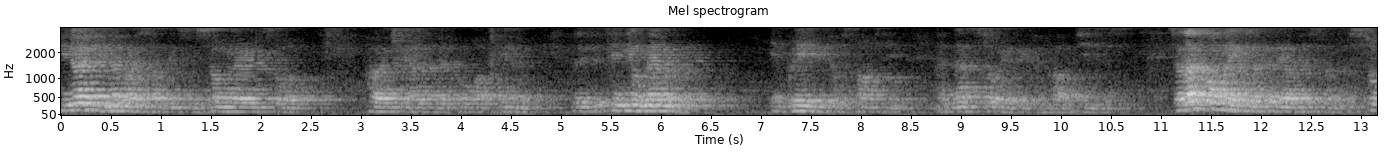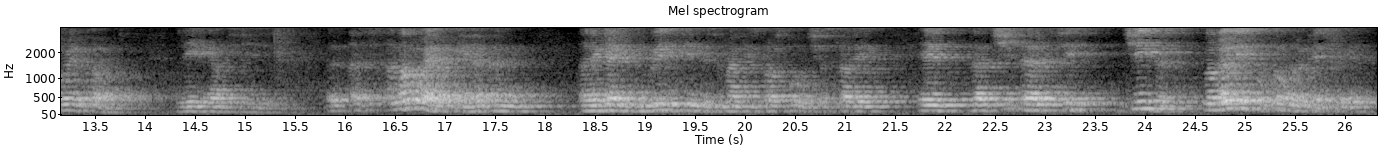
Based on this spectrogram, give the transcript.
You know if you memorize something, some song lyrics or poetry out of it or what, you know. But if it's in your memory, it really becomes part of you. And that story will become part of Jesus. So that's one way to look at the Old Testament, the story of God leading up to Jesus. Another way of looking at it, and, and again, you can really see this in Matthew's Gospel, which you're studying, is that uh, Jesus not only is fulfillment of history,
